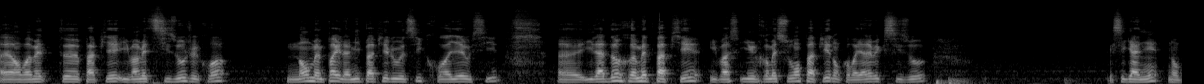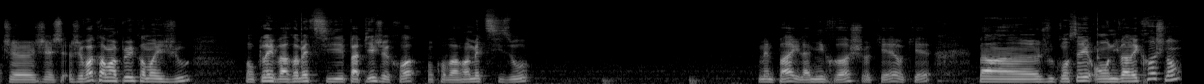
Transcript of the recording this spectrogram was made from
on va mettre papier. Il va mettre ciseaux, je crois. Non, même pas. Il a mis papier lui aussi. Croyait aussi. il adore remettre papier. Il va, remet souvent papier, donc on va y aller avec ciseaux. Et c'est gagné. Donc je, je, je vois comme un peu comment il joue. Donc là, il va remettre papier, je crois. Donc on va remettre ciseaux. Même pas, il a mis roche. Ok, ok. Ben, je vous conseille, on y va avec roche, non?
